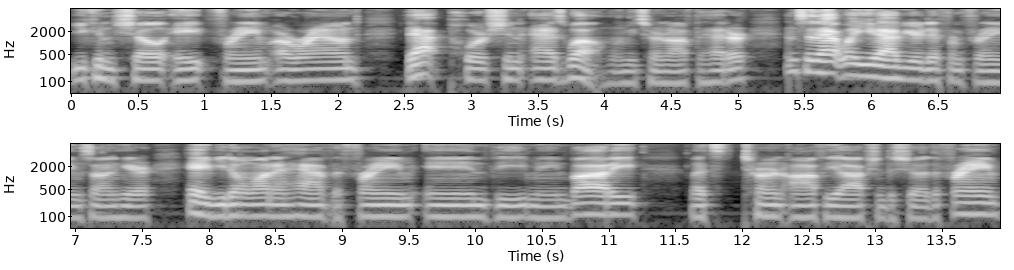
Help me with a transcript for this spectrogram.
you can show a frame around that portion as well. Let me turn off the header. And so that way you have your different frames on here. Hey, if you don't want to have the frame in the main body, let's turn off the option to show the frame.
